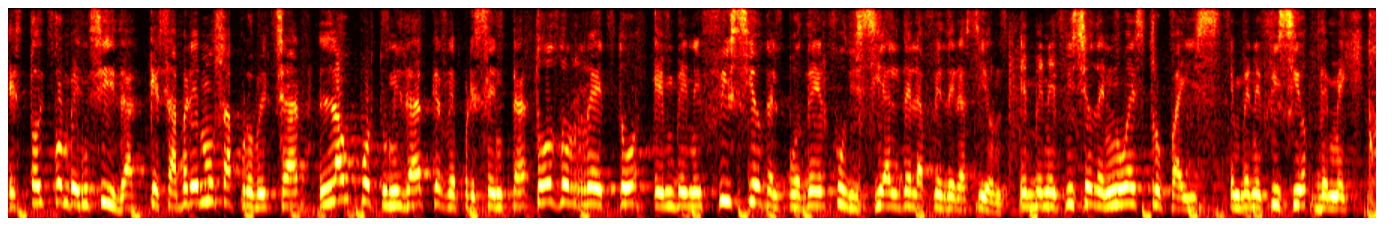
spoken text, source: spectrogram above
estoy convencida que sabremos aprovechar la oportunidad que representa todo reto en beneficio del Poder Judicial de la Federación, en beneficio de nuestro país, en beneficio de México.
